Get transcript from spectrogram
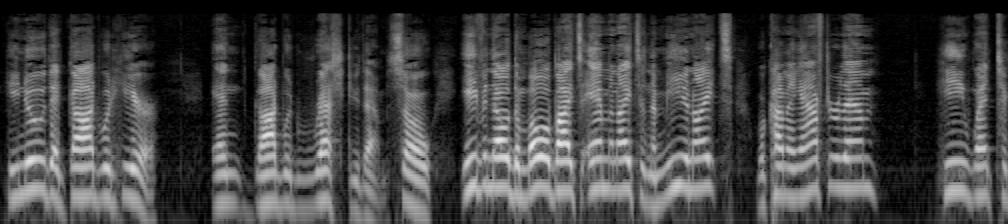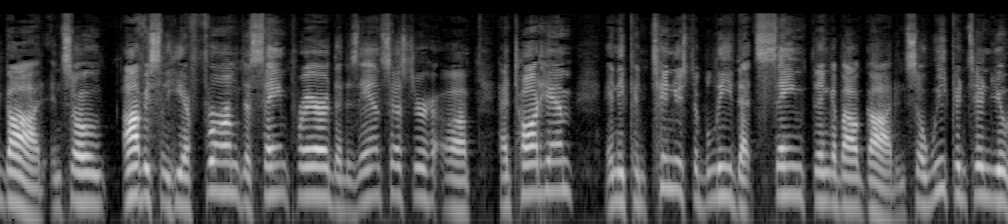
He knew that God would hear and God would rescue them. So even though the Moabites, Ammonites, and the Meunites were coming after them, he went to God. And so obviously he affirmed the same prayer that his ancestor uh, had taught him, and he continues to believe that same thing about God. And so we continue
